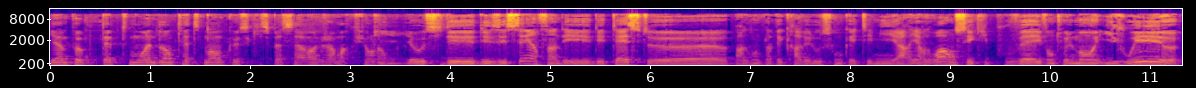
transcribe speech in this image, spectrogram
il y a un peu peut-être moins de l'entêtement que ce qui se passait avant avec Jean-Marc Furlan. Il y a aussi des, des essais, enfin des, des tests. Euh, par exemple avec Ravelosson qui a été mis arrière droit, on sait qu'il pouvait éventuellement y jouer. Euh,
